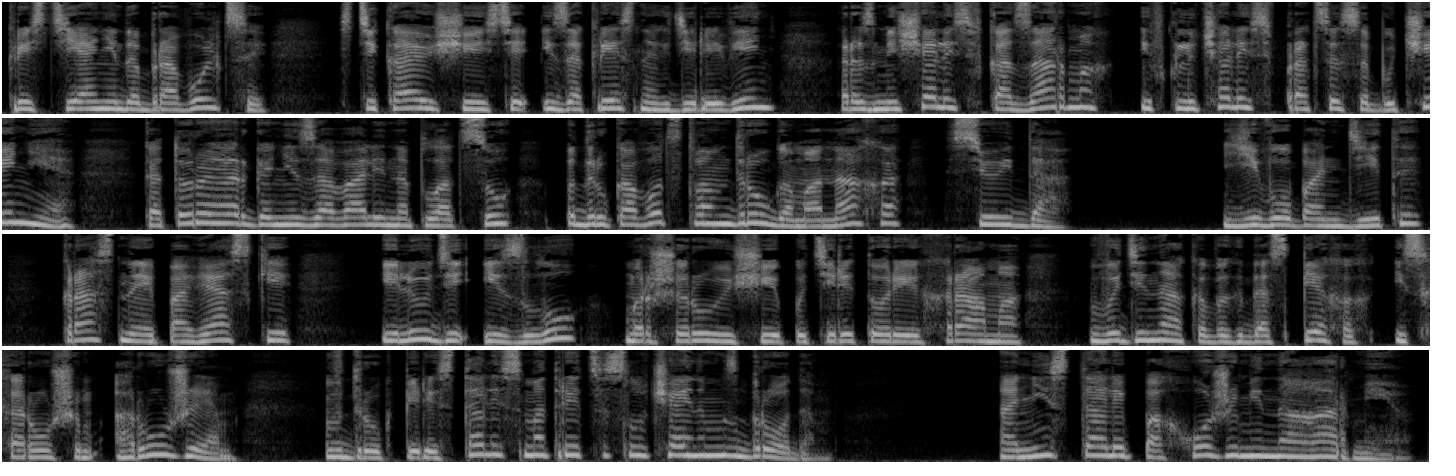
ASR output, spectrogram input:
Крестьяне-добровольцы, стекающиеся из окрестных деревень, размещались в казармах и включались в процесс обучения, которое организовали на плацу под руководством друга монаха Сюйда — его бандиты, красные повязки и люди из Лу, марширующие по территории храма в одинаковых доспехах и с хорошим оружием, вдруг перестали смотреться случайным сбродом. Они стали похожими на армию.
